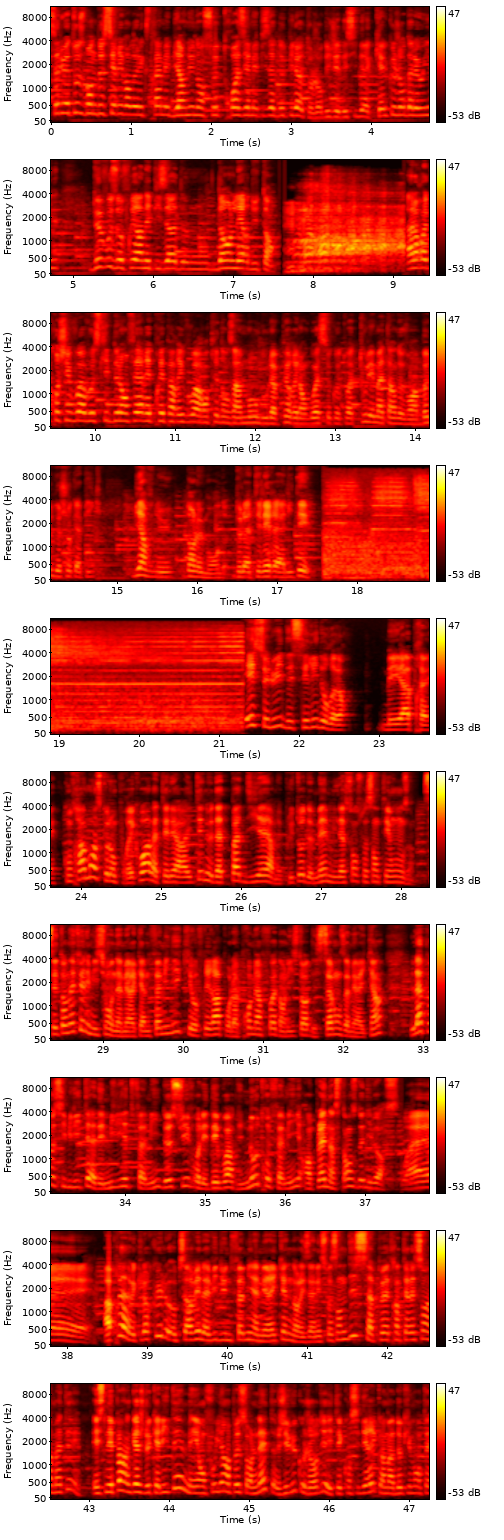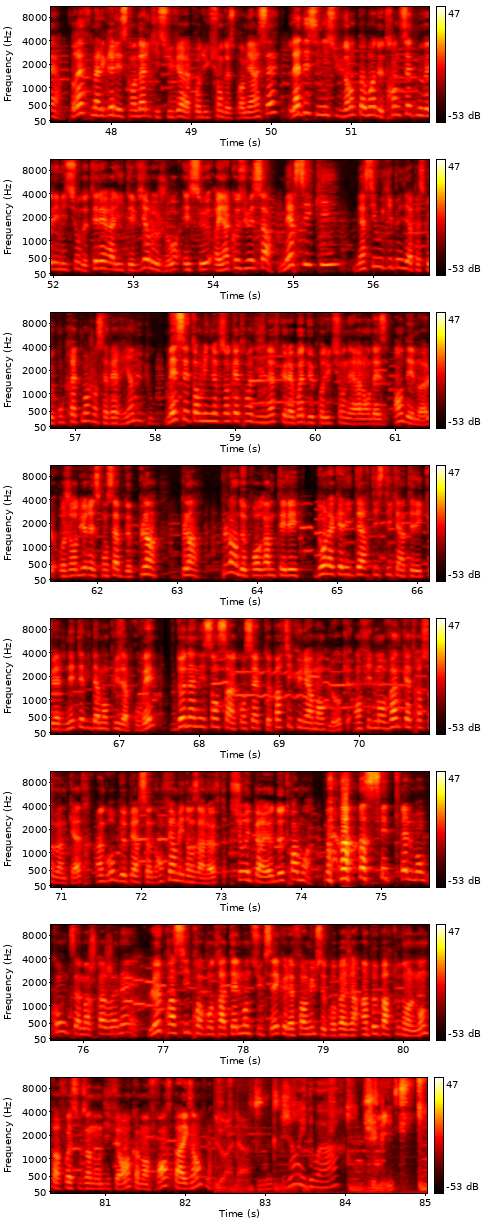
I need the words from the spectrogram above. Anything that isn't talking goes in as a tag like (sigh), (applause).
Salut à tous, bande de séries de l'extrême et bienvenue dans ce troisième épisode de pilote. Aujourd'hui j'ai décidé à quelques jours d'Halloween de vous offrir un épisode hum, dans l'air du temps. (laughs) Alors accrochez-vous à vos slips de l'enfer et préparez-vous à rentrer dans un monde où la peur et l'angoisse se côtoient tous les matins devant un bol de choc à pic. Bienvenue dans le monde de la télé-réalité. Et celui des séries d'horreur. Mais après, contrairement à ce que l'on pourrait croire, la télé-réalité ne date pas d'hier, mais plutôt de mai 1971. C'est en effet l'émission On American Family qui offrira pour la première fois dans l'histoire des salons américains la possibilité à des milliers de familles de suivre les déboires d'une autre famille en pleine instance de divorce. Ouais Après, avec le recul, observer la vie d'une famille américaine dans les années 70, ça peut être intéressant à mater. Et ce n'est pas un gage de qualité, mais en fouillant un peu sur le net, j'ai vu qu'aujourd'hui a été considéré comme un documentaire. Bref, malgré les scandales qui suivirent la production de ce premier essai, la décennie suivante, pas moins de 37 nouvelles émissions de télé-réalité vire le jour, et ce, rien qu'aux USA. Merci qui Merci Wikipédia, parce que concrètement, j'en savais rien du tout. Mais c'est en 1999 que la boîte de production néerlandaise Endemol, aujourd'hui responsable de plein, plein, plein de programmes télé dont la qualité artistique et intellectuelle n'est évidemment plus approuvée, donna naissance à un concept particulièrement glauque en filmant 24 heures sur 24 un groupe de personnes enfermées dans un loft sur une période de 3 mois. (laughs) C'est tellement con que ça marchera jamais Le principe rencontra tellement de succès que la formule se propagea un peu partout dans le monde, parfois sous un nom différent, comme en France par exemple. Loana, Jean-Édouard, Julie,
